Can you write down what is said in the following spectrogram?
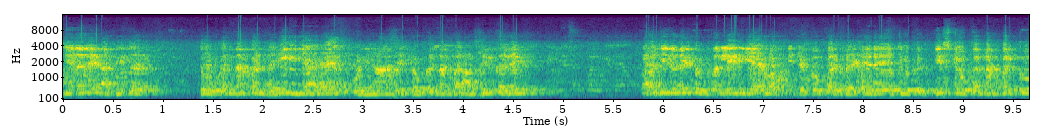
जिन्होंने अभी तक टोकन नंबर नहीं लिया है वो यहाँ से टोकन नंबर हासिल करें और जिन्होंने टोकन ले लिया है, वो अपनी जगहों पर बैठे रहे, जो जिस टोकन नंबर को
